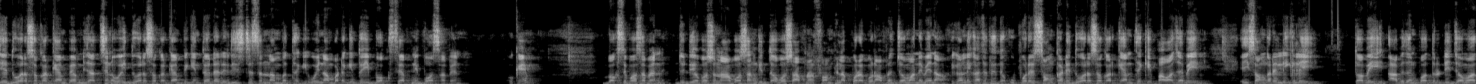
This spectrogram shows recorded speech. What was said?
যে দুয়ারা সরকার ক্যাম্পে আপনি যাচ্ছেন, ওই দুয়ারা সরকার ক্যাম্পে কিন্তু একটা রেজিস্ট্রেশন নাম্বার থাকে, ওই নাম্বারটা কিন্তু এই বক্সে আপনি বসাবেন ওকে বক্সে বসাবেন, যদি অবশ্য না বসান, কিন্তু অবশ্য আপনার ফর্ম ফিল আপ করার পর আপনার জমা নেবে না, এখানে লেখা আছে উপরের সংখ্যাটি দুয়ারা সরকার ক্যাম্প থেকে পাওয়া যাবে এই সংখ্যাটি লিখলেই তবেই আবেদনপত্রটি জমা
